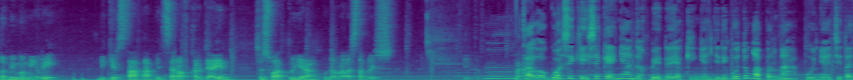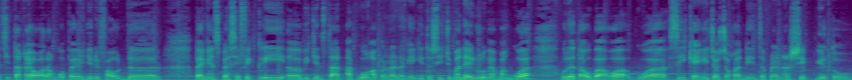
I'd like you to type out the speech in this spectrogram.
lebih memilih bikin startup instead of kerjain sesuatu yang udah well established? Gitu. Hmm, nah. Kalau gue sih case-nya kayaknya agak beda ya Kingnya. Jadi gue tuh nggak pernah punya cita-cita kayak orang gue pengen jadi founder, pengen specifically uh, bikin startup. Gue nggak pernah ada kayak gitu sih. Cuman dari dulu memang gue udah tahu bahwa gue sih kayaknya cocokan di entrepreneurship gitu.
